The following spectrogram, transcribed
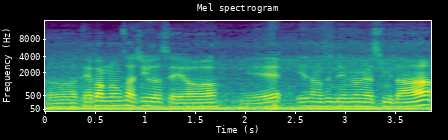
어, 대박 농사 지으세요. 예 이상승진경이었습니다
